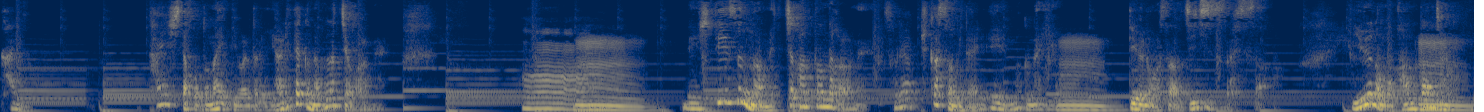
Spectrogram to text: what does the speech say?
かい大したことないって言われたらやりたくなくなっちゃうからね。うん。うん。で、否定するのはめっちゃ簡単だからね。それはピカソみたいに、ええ、うまくないようっん。ていうのはさ、事実だしさ、言うのも簡単じゃん。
